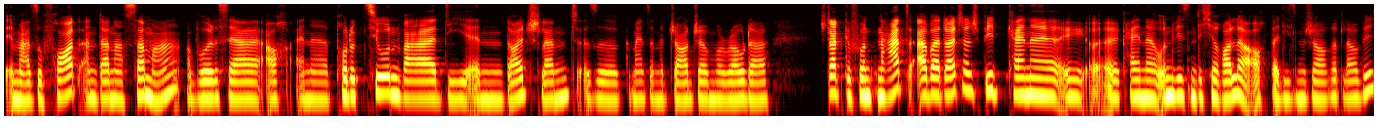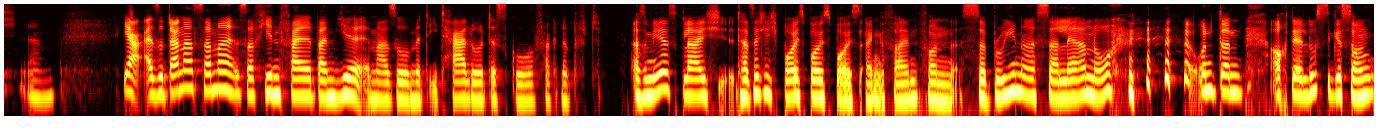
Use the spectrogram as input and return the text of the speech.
immer sofort an Donna Summer, obwohl das ja auch eine Produktion war, die in Deutschland, also gemeinsam mit Giorgio Moroder, stattgefunden hat. Aber Deutschland spielt keine, äh, keine unwesentliche Rolle auch bei diesem Genre, glaube ich. Ähm, ja, also Donna Summer ist auf jeden Fall bei mir immer so mit Italo-Disco verknüpft. Also mir ist gleich tatsächlich Boys, Boys, Boys eingefallen von Sabrina Salerno. Und dann auch der lustige Song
